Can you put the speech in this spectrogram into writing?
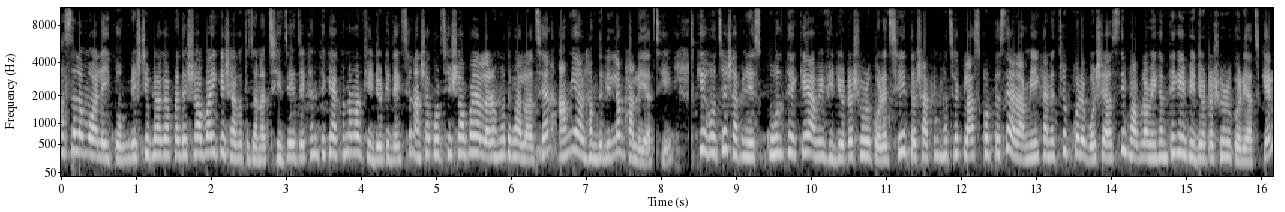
আসসালামু আলাইকুম। বৃষ্টি ব্লগ আপনাদের সবাইকে স্বাগত জানাচ্ছি। যে যেখান থেকে এখন আমার ভিডিওটি দেখছেন, আশা করছি সবাই আল্লাহ রহমতে ভালো আছেন। আমি আলহামদুলিল্লাহ ভালোই আছি। কি হচ্ছে সাফিনের স্কুল থেকে আমি ভিডিওটা শুরু করেছি। তো সাফিন হচ্ছে ক্লাস করতেছে আর আমি এখানে চুপ করে বসে আছি। ভাবলাম এখান থেকে ভিডিওটা শুরু করি আজকের।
